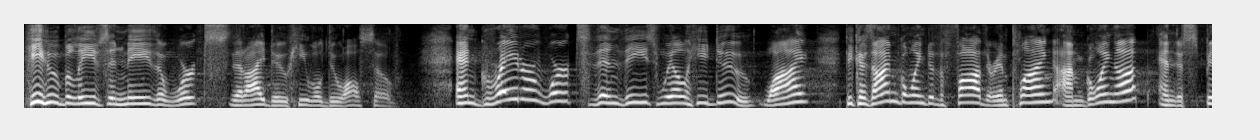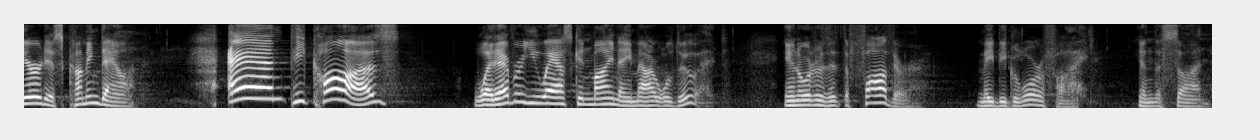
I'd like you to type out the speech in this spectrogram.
he who believes in me, the works that I do, he will do also. And greater works than these will he do. Why? Because I'm going to the Father, implying I'm going up and the Spirit is coming down. And because whatever you ask in my name, I will do it, in order that the Father may be glorified in the Son.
